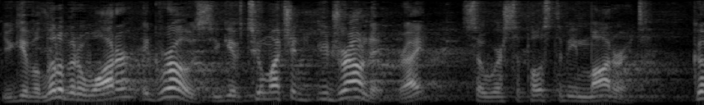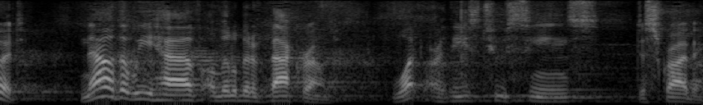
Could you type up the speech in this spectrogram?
you give a little bit of water, it grows. You give too much, you drown it, right? So we're supposed to be moderate. Good. Now that we have a little bit of background, what are these two scenes describing?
